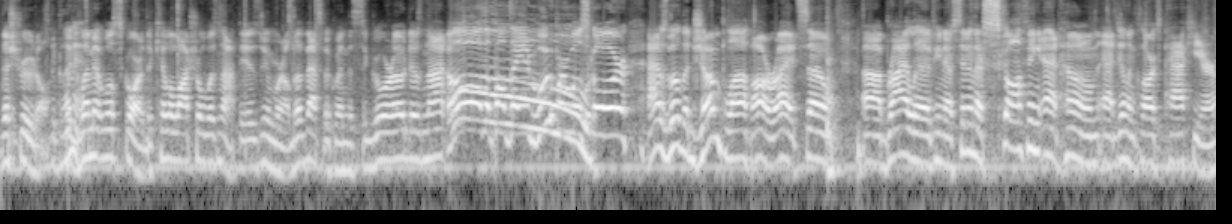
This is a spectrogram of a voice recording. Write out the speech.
the Shroodle. The Glimmet. will score. The Kilowattrel was not. The Azumarill, the Vespiquen, the Seguro does not. Oh, the Paldean Wooper will score, as will the Jumpluff. All right, so uh, Bryliv, you know, sitting there scoffing at home at Dylan Clark's pack here,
